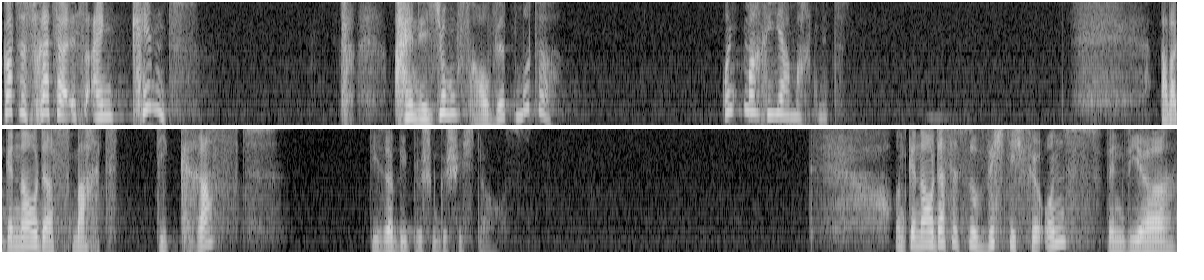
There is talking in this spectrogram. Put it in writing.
Gottes Retter ist ein Kind. Eine Jungfrau wird Mutter. Und Maria macht mit. Aber genau das macht die Kraft dieser biblischen Geschichte aus. Und genau das ist so wichtig für uns, wenn wir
